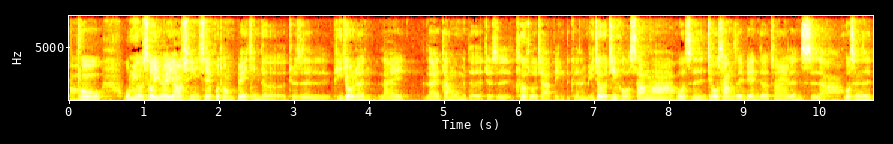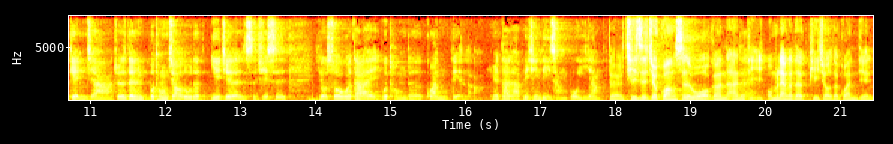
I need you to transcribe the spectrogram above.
然后我们有时候也会邀请一些不同背景的，就是啤酒人来来当我们的就是客座嘉宾，可能啤酒的进口商啊，或是酒厂这边的专业人士啊，或甚至是店家，就是等不同角度的业界人士，其实有时候会带来不同的观点啦，因为大家毕竟立场不一样。对，其实就光是我跟安迪，我们两个的啤酒的观点，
